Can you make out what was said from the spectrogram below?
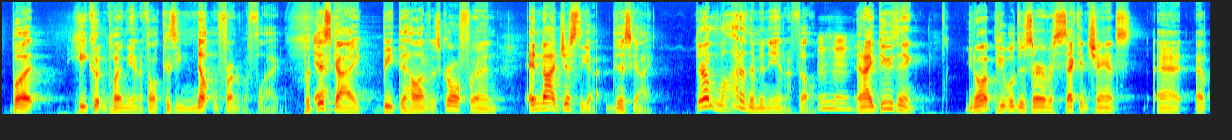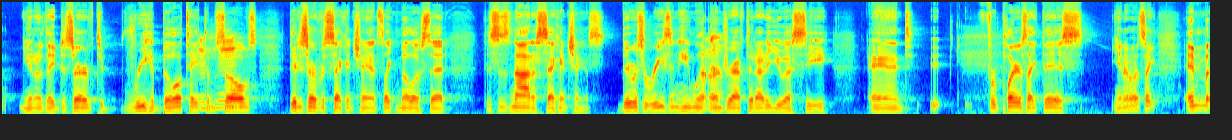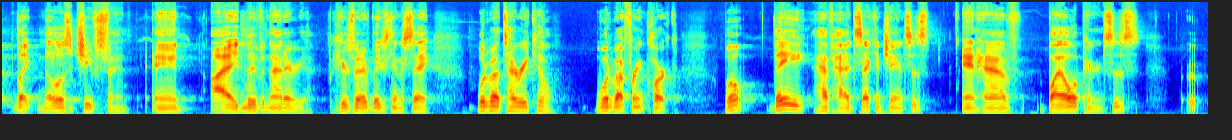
but he couldn't play in the NFL because he knelt in front of a flag. But this guy beat the hell out of his girlfriend, and not just the guy. This guy. There are a lot of them in the NFL, Mm-hmm. and I do think, you know what, people deserve a second chance. At, at you know they deserve to rehabilitate Mm-hmm. themselves. They deserve a second chance. Like Mello said, this is not a second chance. There was a reason he went undrafted out of USC, and it, for players like this, you know, it's like and like Melo's a Chiefs fan, and I live in that area. Here's what everybody's going to say: What about Tyreek Hill? What about Frank Clark? Well, they have had second chances and have, by all appearances,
